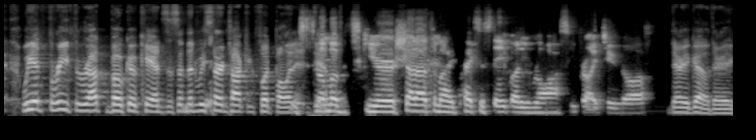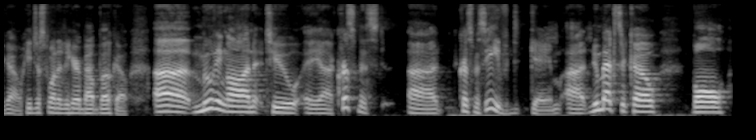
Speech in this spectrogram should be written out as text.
we had three throughout Boko, Kansas, and then we started talking football. And it Some dipped. obscure. Shout out to my Texas State buddy Ross. He probably tuned off. There you go. There you go. He just wanted to hear about Boko. Uh, moving on to a uh, Christmas uh, Christmas Eve game. Uh, New Mexico Bowl,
